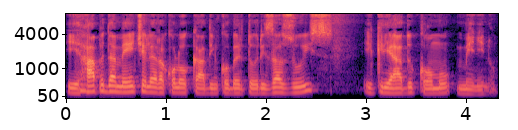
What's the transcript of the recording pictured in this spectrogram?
e rapidamente ele era colocado em cobertores azuis e criado como menino.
